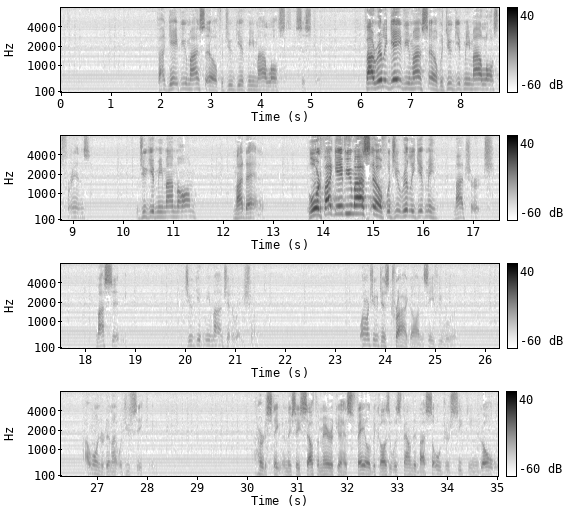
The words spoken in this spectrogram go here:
If I gave you myself, would you give me my lost sister? If I really gave you myself, would you give me my lost friends? Would you give me my mom, my dad? Lord, if I gave you myself, would you really give me my church, my city? Would you give me my generation? Why don't you just try God and see if He would? I wonder tonight, would you seek Him? I heard a statement, they say South America has failed because it was founded by soldiers seeking gold.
